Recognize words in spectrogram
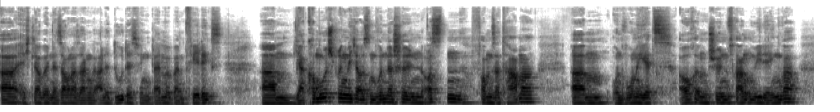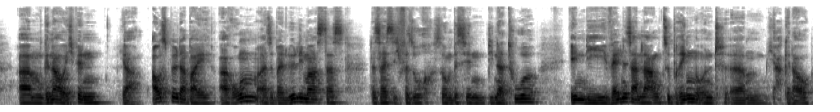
Äh, ich glaube, in der Sauna sagen wir alle du, deswegen bleiben wir beim Felix. Ähm, ja, komme ursprünglich aus dem wunderschönen Osten vom Satama ähm, und wohne jetzt auch im schönen Franken wie der Ingwer. Ähm, genau, ich bin ja Ausbilder bei Arom, also bei Lily Masters. Das heißt, ich versuche so ein bisschen die Natur in die Wellnessanlagen zu bringen und ähm, ja genau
